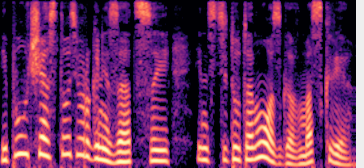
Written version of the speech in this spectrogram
и поучаствовать в организации Института мозга в Москве.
